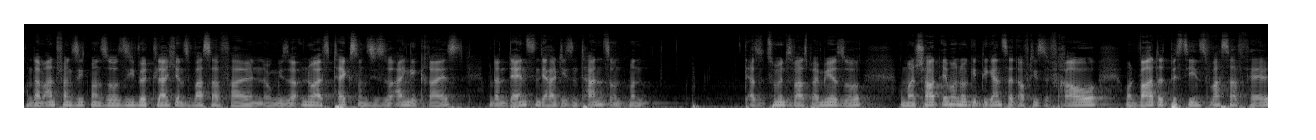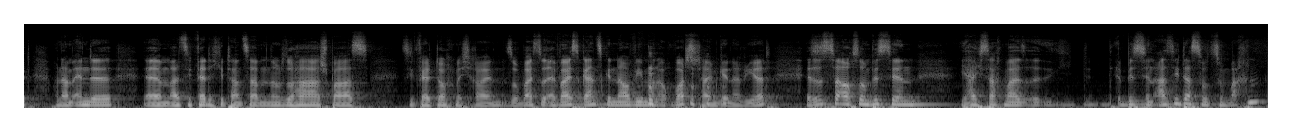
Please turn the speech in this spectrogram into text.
Und am Anfang sieht man so, sie wird gleich ins Wasser fallen, irgendwie so, nur als Text und sie so eingekreist. Und dann dancen die halt diesen Tanz und man, also zumindest war es bei mir so, und man schaut immer nur die ganze Zeit auf diese Frau und wartet, bis die ins Wasser fällt. Und am Ende, ähm, als sie fertig getanzt haben, nur so, haha, Spaß, sie fällt doch nicht rein. So, weißt du, er weiß ganz genau, wie man auch Watchtime generiert. Es ist zwar auch so ein bisschen, ja, ich sag mal, äh, ein bisschen assi, das so zu machen.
